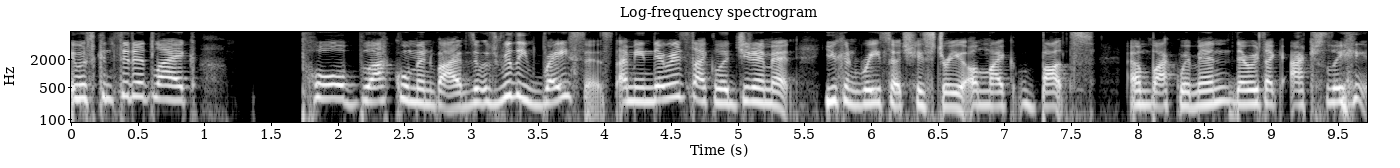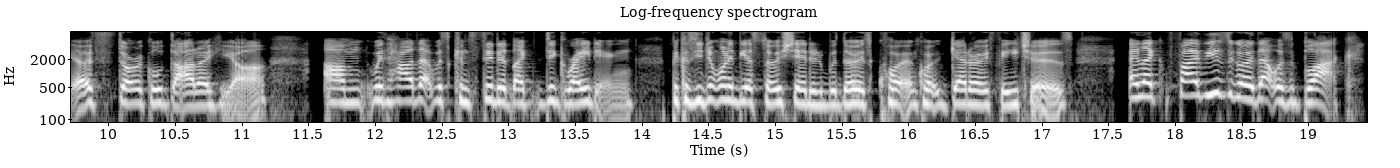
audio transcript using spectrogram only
it was considered like poor black woman vibes. It was really racist. I mean, there is like legitimate, you can research history on like butts and black women. There is like actually historical data here. Um, with how that was considered like degrading because you didn't want to be associated with those quote unquote ghetto features. And like five years ago, that was black.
